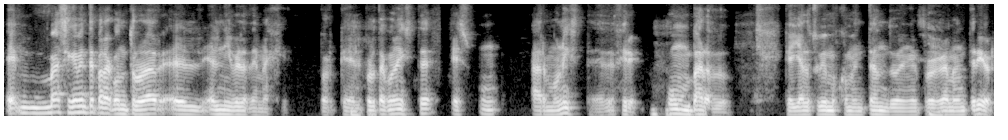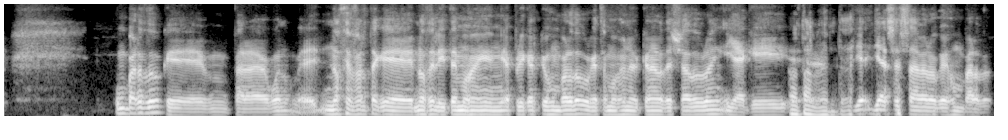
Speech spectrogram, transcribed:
eh, básicamente para controlar el, nivel de magia, porque el protagonista es un armonista, es decir, un bardo, que ya lo estuvimos comentando en el programa anterior. Un bardo que, para, bueno, eh, no hace falta que nos delitemos en explicar qué es un bardo porque estamos en el canal de Shadowland y aquí eh, ya, se sabe lo que es un bardo.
